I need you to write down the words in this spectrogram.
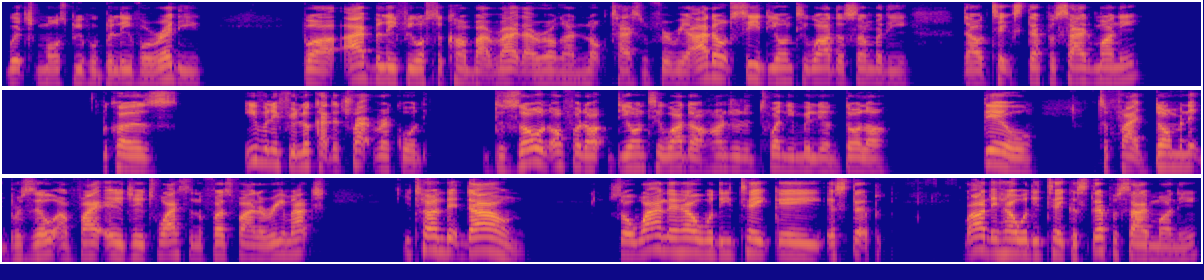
which most people believe already. But I believe he wants to come back, right that wrong, and knock Tyson Fury. I don't see Deontay Wilder somebody that will take step aside money. Because even if you look at the track record, DAZN offered Deontay Wilder a $120 million deal to fight Dominic Breazeale and fight AJ twice in the first final rematch. He turned it down. So why in the hell would he take a, a step? Why the hell would he take a step aside money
